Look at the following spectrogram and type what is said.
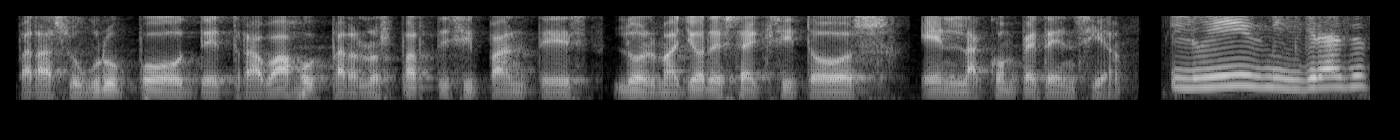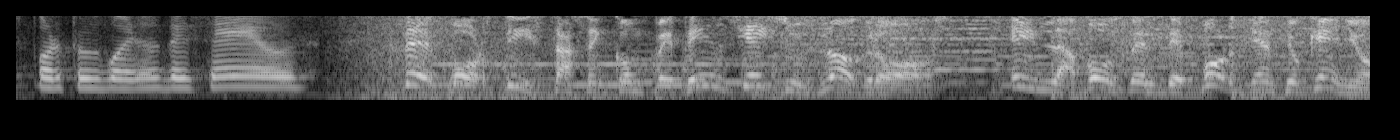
para su grupo de trabajo y para los participantes, los mayores éxitos en la competencia. Luis, mil gracias por tus buenos deseos. Deportistas en competencia y sus logros, en la voz del deporte antioqueño.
